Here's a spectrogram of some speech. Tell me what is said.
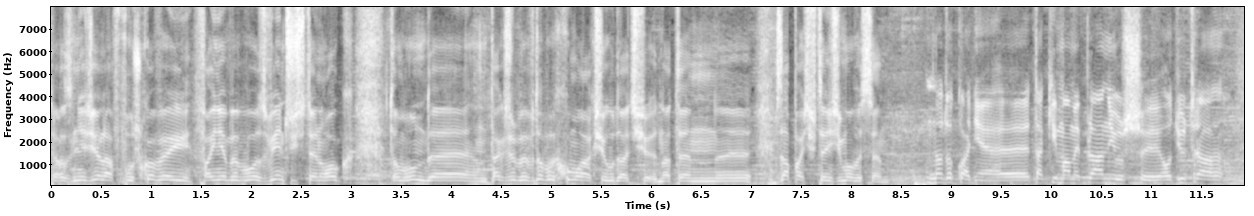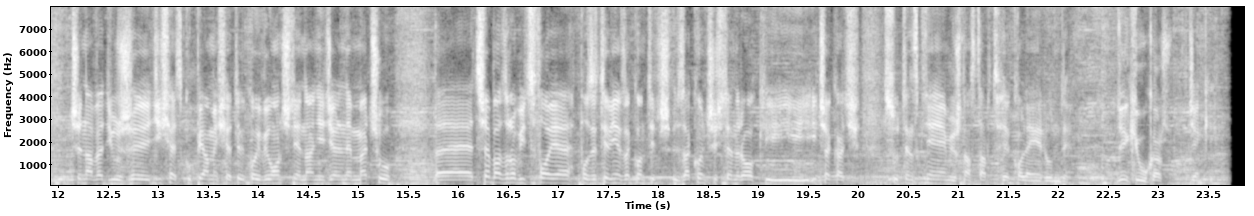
Teraz niedziela w Pruszkowej. Fajnie by było zwieńczyć ten rok, tą rundę, tak żeby w dobrych humorach się udać na ten, zapaść w ten zimowy sen. No dokładnie, taki mamy plan już od jutra, czy nawet już dzisiaj skupiamy się tylko i wyłącznie na niedzielnym meczu. E, Trzeba zrobić swoje, pozytywnie zakończyć, zakończyć ten rok i, i czekać z utęsknieniem już na start kolejnej rundy. Dzięki Łukasz. Dzięki.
